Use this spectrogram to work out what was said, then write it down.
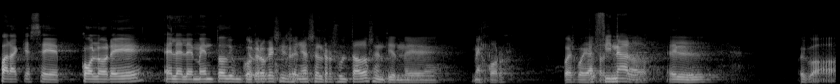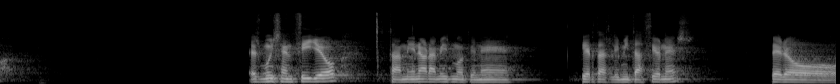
para que se coloree el elemento de un color Yo creo que si enseñas el resultado se entiende mejor. Pues voy al final. El... Es muy sencillo, también ahora mismo tiene ciertas limitaciones, pero,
